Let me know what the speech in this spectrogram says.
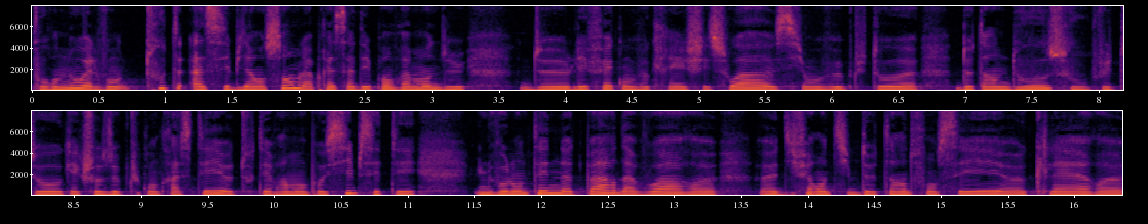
pour nous, elles vont toutes assez bien ensemble. Après, ça dépend vraiment du de l'effet qu'on veut créer chez soi. Si on veut plutôt de teinte douce ou plutôt quelque chose de plus contrasté, tout est vraiment possible. C'était une volonté de notre part d'avoir différents types de teintes foncées, claires euh,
